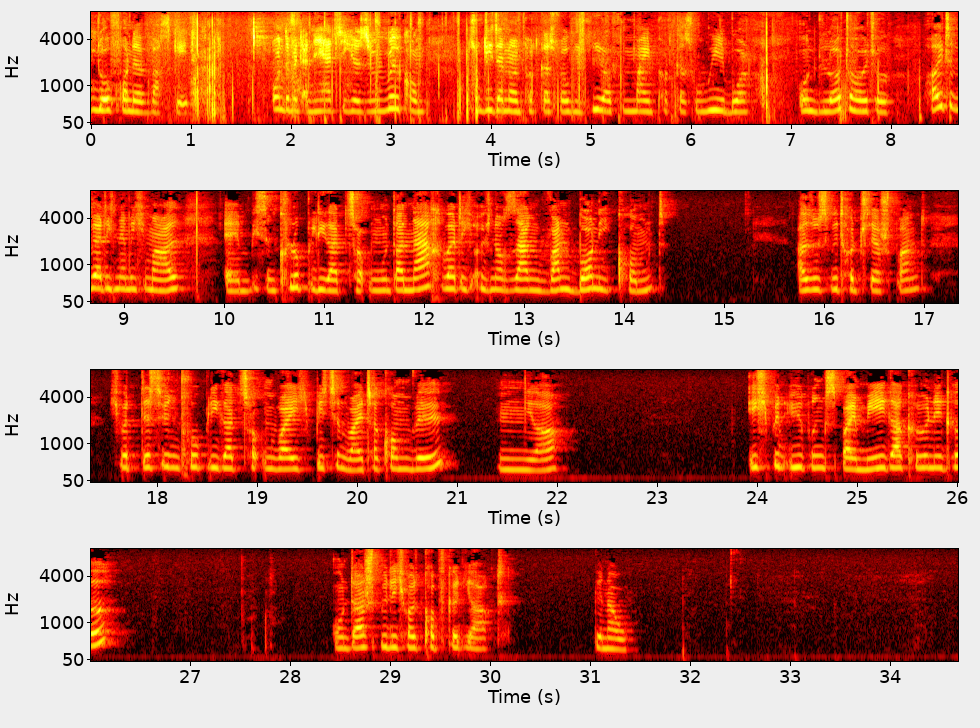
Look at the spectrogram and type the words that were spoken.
Jo, Freunde, was geht? Und damit ein herzliches Willkommen zu dieser neuen Podcast-Folge hier auf meinem Podcast Realborn. Und Leute, heute, heute werde ich nämlich mal äh, ein bisschen Clubliga zocken und danach werde ich euch noch sagen, wann Bonnie kommt. Also es wird heute sehr spannend. Ich werde deswegen Clubliga zocken, weil ich ein bisschen weiterkommen will. Hm, ja. Ich bin übrigens bei Mega Könige. Und da spiele ich heute Kopfgeldjagd. Genau.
